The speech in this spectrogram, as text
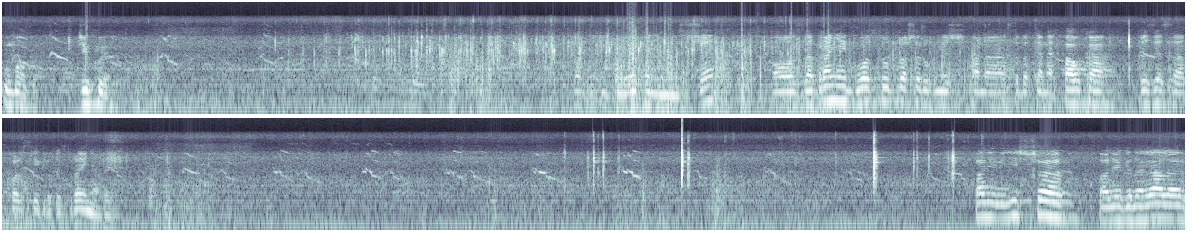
umowę. Dziękuję. Bardzo dziękuję Panie Ministrze. O zabranie głosu proszę również Pana Sebastiana Chwałka, Prezesa Polskiej Grupy Zbrojeniowej. Panie ministrze, panie generale,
